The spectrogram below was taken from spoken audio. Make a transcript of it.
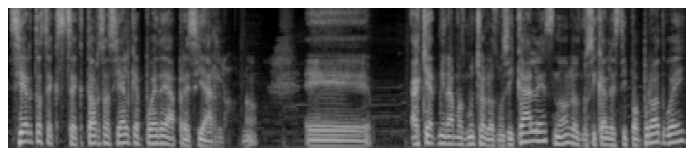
cierto sector social que puede apreciarlo, ¿no? Eh, aquí admiramos mucho los musicales, ¿no? Los musicales tipo Broadway.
